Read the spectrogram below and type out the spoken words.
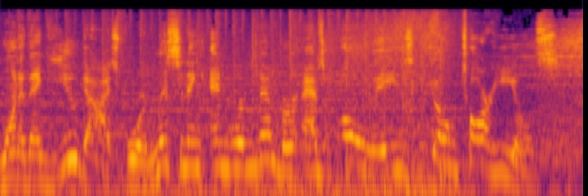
Want to thank you guys for listening. And remember, as always, go Tar Heels.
